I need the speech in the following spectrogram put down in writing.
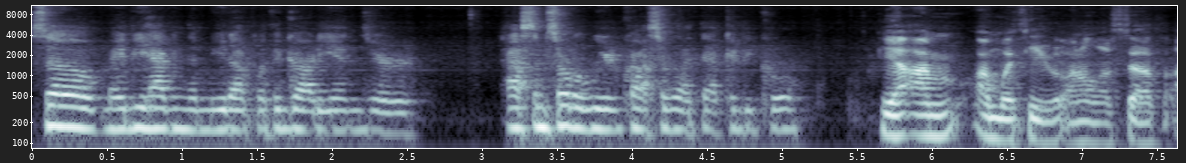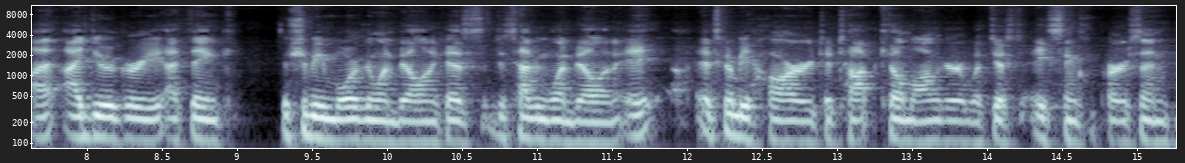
So maybe having them meet up with the Guardians or have some sort of weird crossover like that could be cool. Yeah, I'm I'm with you on all that stuff. I, I do agree. I think there should be more than one villain because just having one villain, it it's going to be hard to top Killmonger with just a single person.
